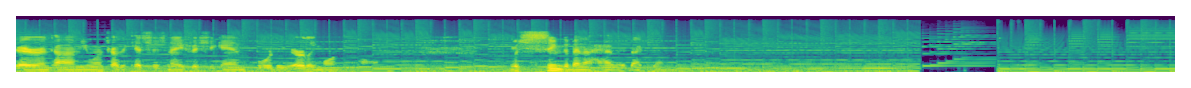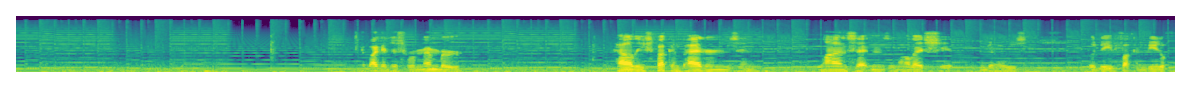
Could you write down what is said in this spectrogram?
era and time, you want to try to catch as many fish you can before the early morning Which seemed to have been a habit back then. If I could just remember how these fucking patterns and line settings and all that shit goes would be fucking beautiful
